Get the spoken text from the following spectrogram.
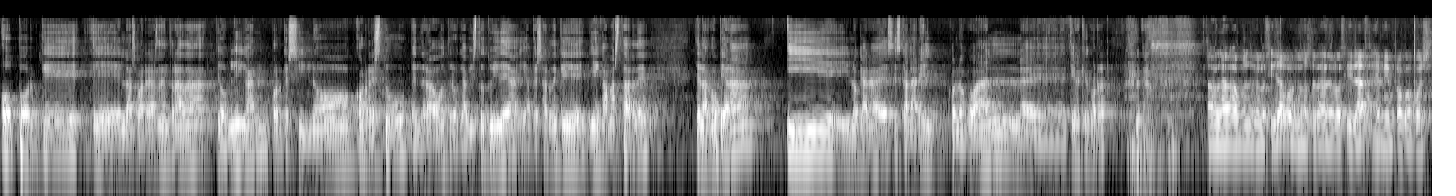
o porque eh, las barreras de entrada te obligan, porque si no corres tú, vendrá otro que ha visto tu idea y a pesar de que llega más tarde, te la copiará y lo que hará es escalar él, con lo cual eh, tienes que correr. hablábamos de velocidad, volvemos de la velocidad y a mí un poco, pues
